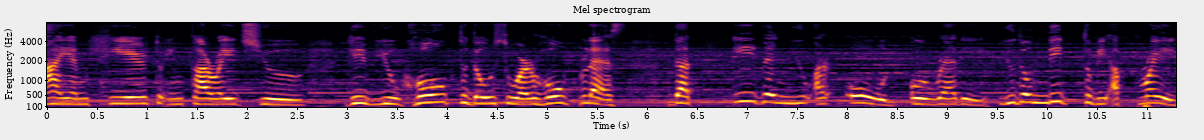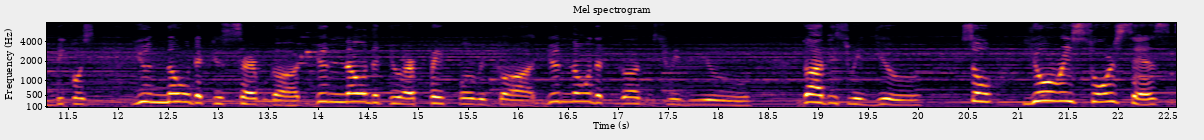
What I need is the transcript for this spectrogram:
i am here to encourage you give you hope to those who are hopeless that even you are old already you don't need to be afraid because you know that you serve God. You know that you are faithful with God. You know that God is with you. God is with you. So your resources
